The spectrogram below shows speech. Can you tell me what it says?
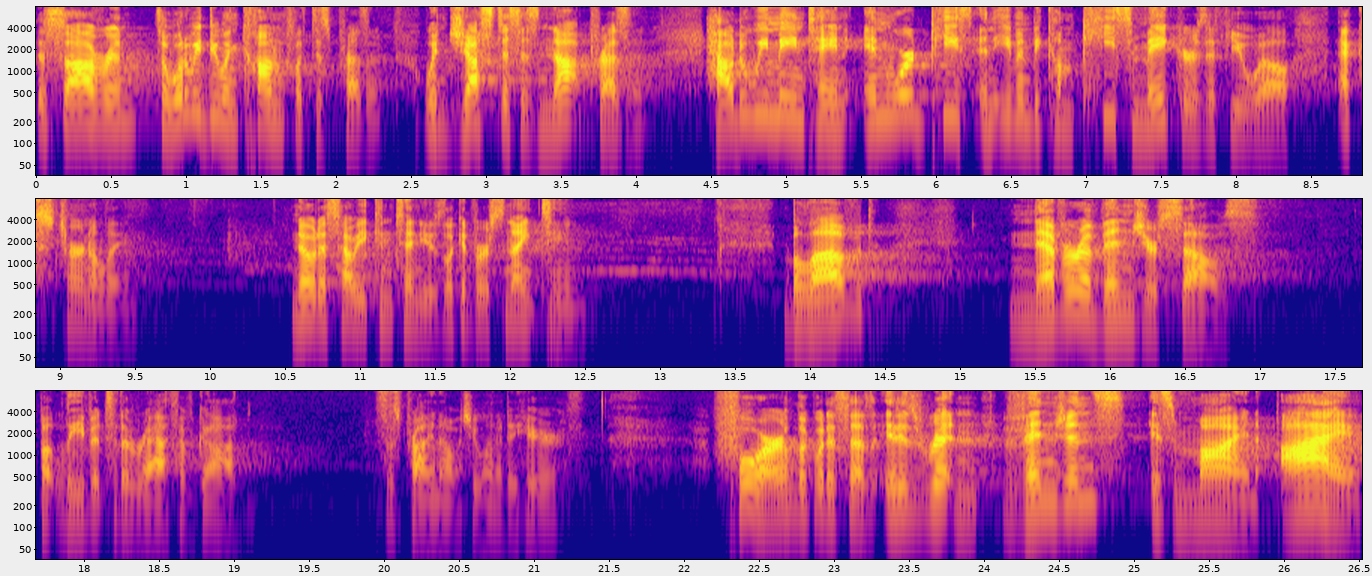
is sovereign. So, what do we do when conflict is present? When justice is not present? How do we maintain inward peace and even become peacemakers, if you will, externally? Notice how he continues. Look at verse 19. Beloved, Never avenge yourselves, but leave it to the wrath of God. This is probably not what you wanted to hear. For, look what it says it is written, Vengeance is mine, I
